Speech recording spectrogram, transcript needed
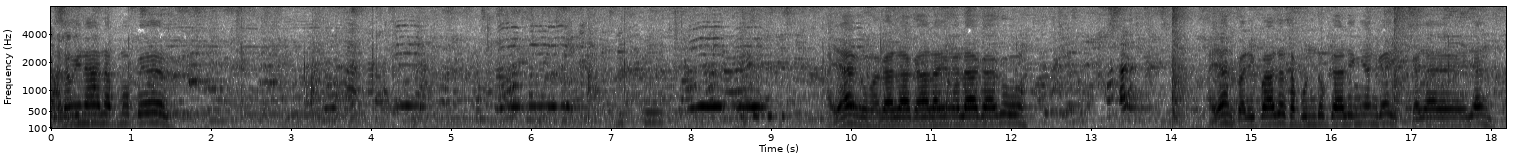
Anong hinahanap mo, Pel? Ayan, gumagala-gala yung alaga ko. Ayan, palibasa sa bundok galing yan, guys. Kaya yan.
